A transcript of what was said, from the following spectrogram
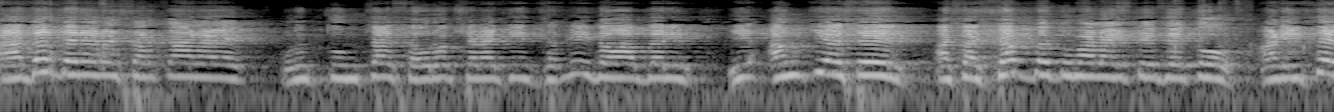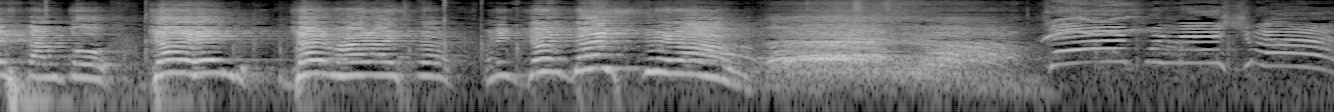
आदर देणारं सरकार आहे म्हणून तुमच्या संरक्षणाची सगळी जबाबदारी ही आमची असेल असा शब्द तुम्हाला इथे देतो आणि इथेच थांबतो जय हिंद जय महाराष्ट्र आणि जय जय श्रीराम जय पुण्येश्वर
